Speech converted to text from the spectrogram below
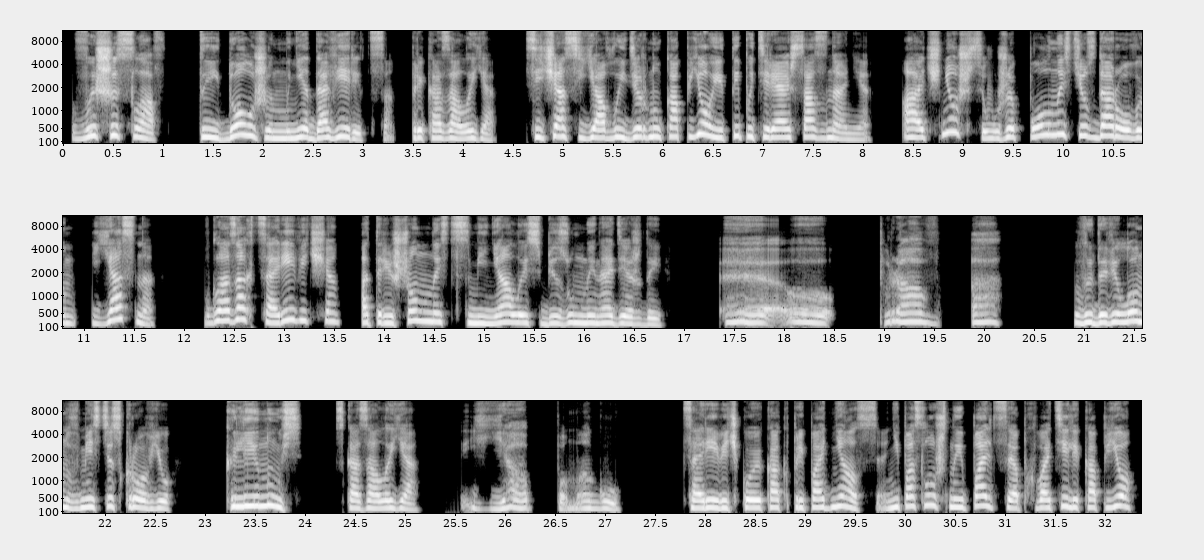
Вышеслав, ты должен мне довериться, приказала я. Сейчас я выдерну копье, и ты потеряешь сознание. А очнешься уже полностью здоровым. Ясно? В глазах царевича отрешенность сменялась безумной надеждой. э о прав а выдавил он вместе с кровью. «Клянусь!» — сказала я. «Я помогу». Царевич кое-как приподнялся. Непослушные пальцы обхватили копье.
